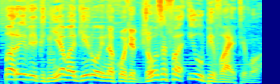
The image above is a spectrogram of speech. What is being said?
В порыве гнева герой находит Джозефа и убивает его.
